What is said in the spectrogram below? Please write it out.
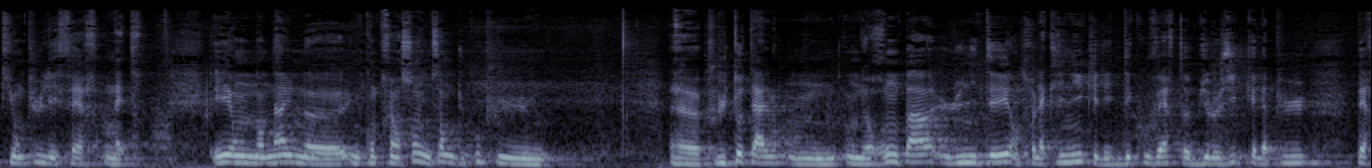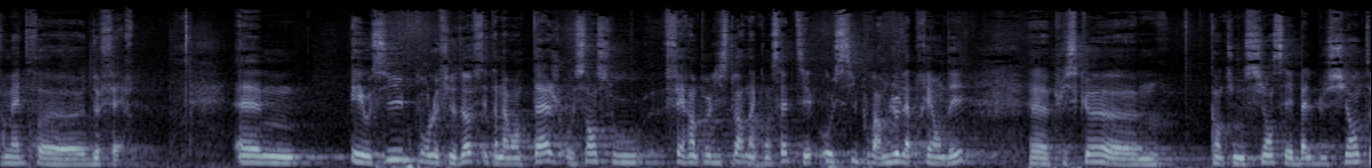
qui ont pu les faire naître. Et on en a une, une compréhension, il me semble, du coup plus, euh, plus totale. On, ne rompt pas l'unité entre la clinique et les découvertes biologiques qu'elle a pu permettre euh, de faire. Euh, et aussi, pour le philosophe, c'est un avantage au sens où faire un peu l'histoire d'un concept, c'est aussi pouvoir mieux l'appréhender, euh, puisque quand une science est balbutiante,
